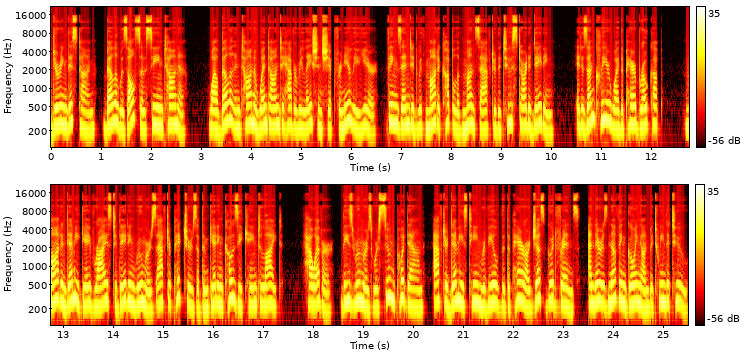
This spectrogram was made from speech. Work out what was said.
During this time, Bella was also seeing Tana. While Bella and Tana went on to have a relationship for nearly a year, things ended with Mod a couple of months after the two started dating. It is unclear why the pair broke up. Mod and Demi gave rise to dating rumors after pictures of them getting cozy came to light. However, these rumors were soon put down after Demi's team revealed that the pair are just good friends and there is nothing going on between the two.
